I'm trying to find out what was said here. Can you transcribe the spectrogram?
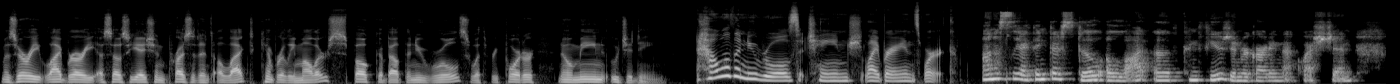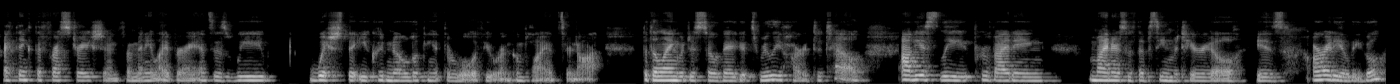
Missouri Library Association President elect Kimberly Muller spoke about the new rules with reporter Nomin Ujiyediin. How will the new rules change librarians' work? Honestly, I think there's still a lot of confusion regarding that question. I think the frustration from many librarians is we wish that you could know looking at the rule if you were in compliance or not. But the language is so vague, it's really hard to tell. Obviously, providing minors with obscene material is already illegal.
